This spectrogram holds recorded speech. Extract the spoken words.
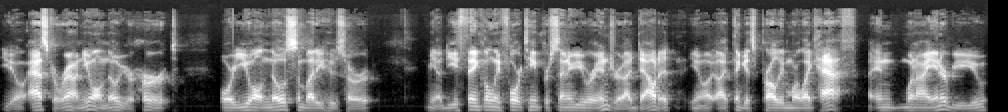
you know, ask around, you all know you're hurt or you all know somebody who's hurt. You know, do you think only 14% of you are injured? I doubt it. You know, I think it's probably more like half. And when I interview you,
